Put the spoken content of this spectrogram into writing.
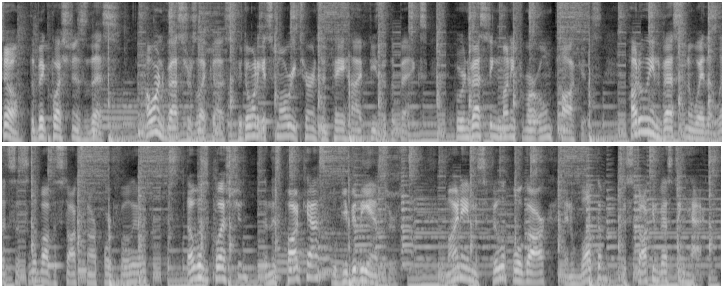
So, the big question is this How are investors like us, who don't want to get small returns and pay high fees at the banks, who are investing money from our own pockets, how do we invest in a way that lets us live off the stocks in our portfolios? That was the question, and this podcast will give you the answers. My name is Philip Wolgar, and welcome to Stock Investing Hack.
